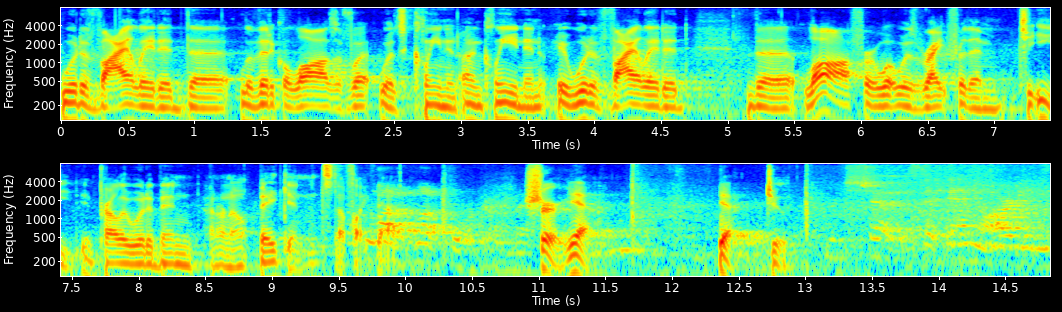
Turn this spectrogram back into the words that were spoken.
would have violated the Levitical laws of what was clean and unclean, and it would have violated the law for what was right for them to eat. It probably would have been, I don't know, bacon and stuff like that. a lot of pork on that. Sure, yeah. Yeah, Julie. Which shows that Daniel already knew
